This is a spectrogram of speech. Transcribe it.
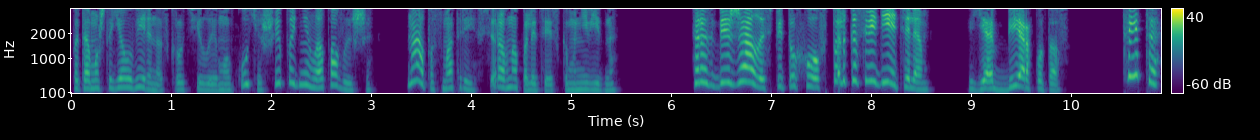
потому что я уверенно скрутила ему кукиш и подняла повыше. На, посмотри, все равно полицейскому не видно. Разбежалась, Петухов, только свидетелем. Я Беркутов. Ты-то?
